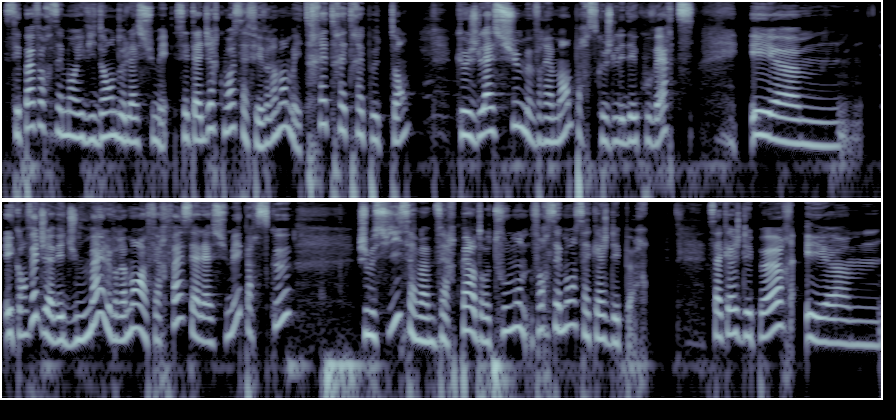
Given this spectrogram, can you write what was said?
c'est pas forcément évident de l'assumer. C'est-à-dire que moi, ça fait vraiment mais très très très peu de temps que je l'assume vraiment parce que je l'ai découverte et, euh, et qu'en fait j'avais du mal vraiment à faire face et à l'assumer parce que je me suis dit ça va me faire perdre tout le monde. Forcément, ça cache des peurs. Ça cache des peurs et, euh,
